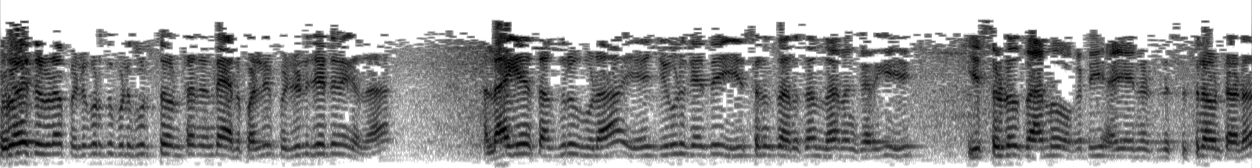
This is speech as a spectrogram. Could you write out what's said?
పురోహితుడు కూడా పెళ్ళి కొడుకు పెళ్ళి కూర్చో ఉంటాడండి. ఆయన పళ్ళి పెళ్ళిళ్ళు చేయటమే కదా. అలాగే సద్గురు కూడా ఏ జీవుడికైతే ఈశ్వరునితో అనుసంధానం కలిగి ఈశ్వరుడు తాను ఒకటి అయినటువంటి స్థితిలో ఉంటాడో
